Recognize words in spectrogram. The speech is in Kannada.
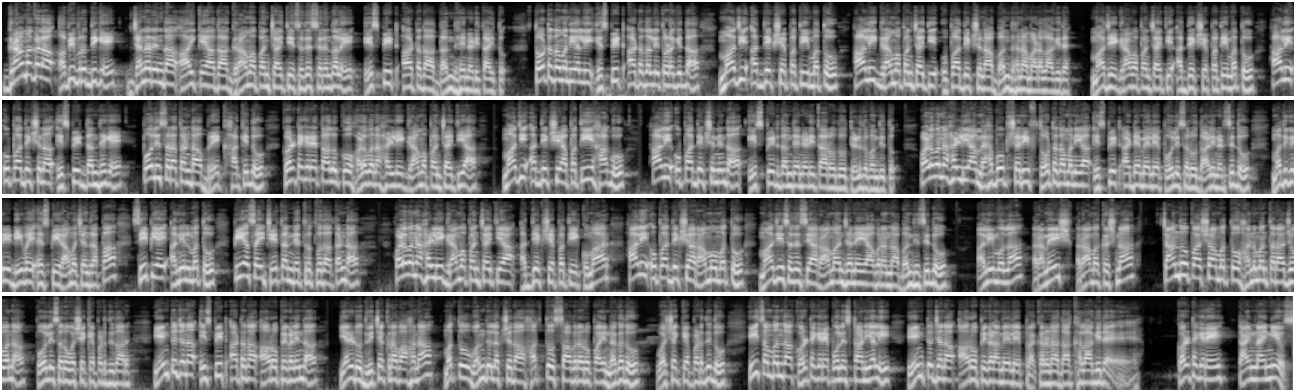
ಗ್ರಾಮಗಳ ಅಭಿವೃದ್ಧಿಗೆ ಜನರಿಂದ ಆಯ್ಕೆಯಾದ ಗ್ರಾಮ ಪಂಚಾಯಿತಿ ಸದಸ್ಯರಿಂದಲೇ ಇಸ್ಪೀಟ್ ಆಟದ ದಂಧೆ ನಡೀತಾ ಇತ್ತು ತೋಟದ ಮನೆಯಲ್ಲಿ ಇಸ್ಪೀಟ್ ಆಟದಲ್ಲಿ ತೊಡಗಿದ್ದ ಮಾಜಿ ಅಧ್ಯಕ್ಷೆ ಪತಿ ಮತ್ತು ಹಾಲಿ ಗ್ರಾಮ ಪಂಚಾಯಿತಿ ಉಪಾಧ್ಯಕ್ಷನ ಬಂಧನ ಮಾಡಲಾಗಿದೆ. ಮಾಜಿ ಗ್ರಾಮ ಪಂಚಾಯಿತಿ ಅಧ್ಯಕ್ಷೆ ಪತಿ ಮತ್ತು ಹಾಲಿ ಉಪಾಧ್ಯಕ್ಷನ ಇಸ್ಪೀಟ್ ದಂಧೆಗೆ ಪೊಲೀಸರ ತಂಡ ಬ್ರೇಕ್ ಹಾಕಿದ್ದು, ಕೊರಟಗೆರೆ ತಾಲೂಕು ಹೊಳವನಹಳ್ಳಿ ಗ್ರಾಮ ಪಂಚಾಯಿತಿಯ ಮಾಜಿ ಅಧ್ಯಕ್ಷೆಯ ಪತಿ ಹಾಗೂ ಹಾಲಿ ಉಪಾಧ್ಯಕ್ಷನಿಂದ ಇಸ್ಪೀಟ್ ದಂಧೆ ನಡೀತಾ ಇರೋದು ತಿಳಿದು ಬಂದಿತ್ತು. ಹೊಳವನಹಳ್ಳಿಯ ಮೆಹಬೂಬ್ ಶರೀಫ್ ತೋಟದ ಮನೆಯ ಇಸ್ಪೀಟ್ ಅಡ್ಡೆ ಮೇಲೆ ಪೊಲೀಸರು ದಾಳಿ ನಡೆಸಿದ್ದು, ಮಧುಗಿರಿ ಡಿವೈಎಸ್ಪಿ ರಾಮಚಂದ್ರಪ್ಪ, ಸಿಪಿಐ ಅನಿಲ್ ಮತ್ತು ಪಿಎಸ್ಐ ಚೇತನ್ ನೇತೃತ್ವದ ತಂಡ, ಹೊಳವನಹಳ್ಳಿ ಗ್ರಾಮ ಪಂಚಾಯಿತಿಯ ಅಧ್ಯಕ್ಷೆ ಪತಿ ಕುಮಾರ್, ಹಾಲಿ ಉಪಾಧ್ಯಕ್ಷ ರಾಮು ಮತ್ತು ಮಾಜಿ ಸದಸ್ಯ ರಾಮಾಂಜನೇಯ ಅವರನ್ನ ಬಂಧಿಸಿದ್ದು, ಅಲಿಮುಲ್ಲಾ, ರಮೇಶ್, ರಾಮಕೃಷ್ಣ ಚಾಂದು ಪಾಷಾ ಮತ್ತು ಹನುಮಂತರಾಜುವನ್ನ ಪೊಲೀಸರು ವಶಕ್ಕೆ ಪಡೆದಿದ್ದಾರೆ. ಎಂಟು ಜನ ಇಸ್ಪೀಟ್ ಆಟದ ಆರೋಪಿಗಳಿಂದ ಎರಡು ದ್ವಿಚಕ್ರ ವಾಹನ ಮತ್ತು ಒಂದು ಲಕ್ಷದ ಹತ್ತು ಸಾವಿರ ರೂಪಾಯಿ ನಗದು ವಶಕ್ಕೆ ಪಡೆದಿದ್ದು, ಈ ಸಂಬಂಧ ಕೊರಟಗೆರೆ ಪೊಲೀಸ್ ಠಾಣೆಯಲ್ಲಿ ಎಂಟು ಜನ ಆರೋಪಿಗಳ ಮೇಲೆ ಪ್ರಕರಣ ದಾಖಲಾಗಿದೆ. Koratagere time nine news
